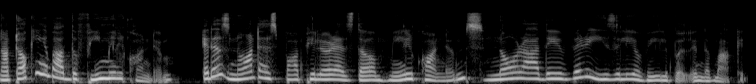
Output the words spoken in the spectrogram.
Now, talking about the female condom, it is not as popular as the male condoms, nor are they very easily available in the market.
